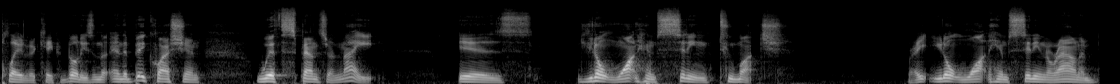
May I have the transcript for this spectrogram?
play to their capabilities. And the, and the big question with Spencer Knight is you don't want him sitting too much right? You don't want him sitting around and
